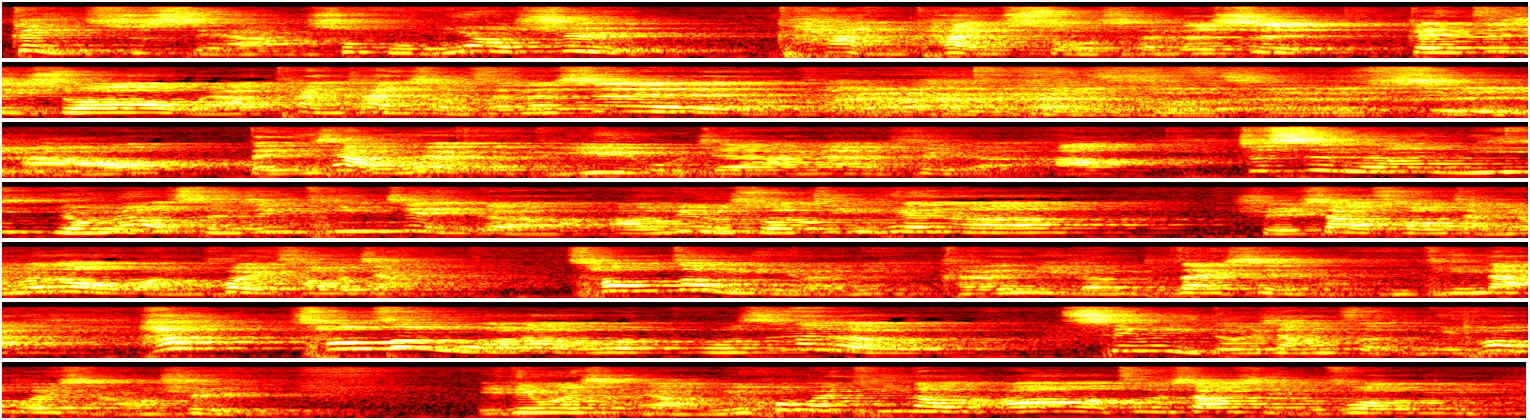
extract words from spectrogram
更是谁啊？说我们要去看看所成的事，跟自己说：“我要看看所成的事。”我要看看所成的事。好，等一下我会有个比喻，我觉得还蛮有趣的。好。就是呢，你有没有曾经听见一个啊？例如说今天呢，学校抽奖，有没有那种晚会抽奖，抽中你了？你可能你人不在现场，你听到，哈，抽中我了，我我是那个幸运得奖者，你会不会想要去？一定会想要。你会不会听到哦，这个消息不错，嗯，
